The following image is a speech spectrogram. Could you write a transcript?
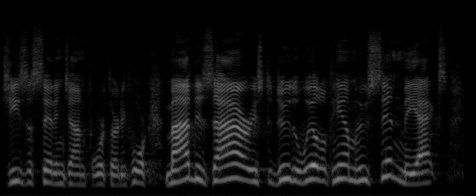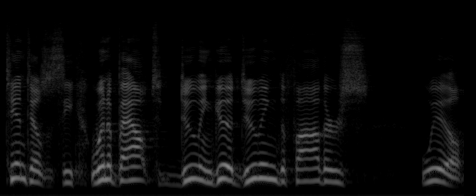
Jesus said in John 4 34, My desire is to do the will of him who sent me. Acts 10 tells us he went about doing good, doing the Father's will.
